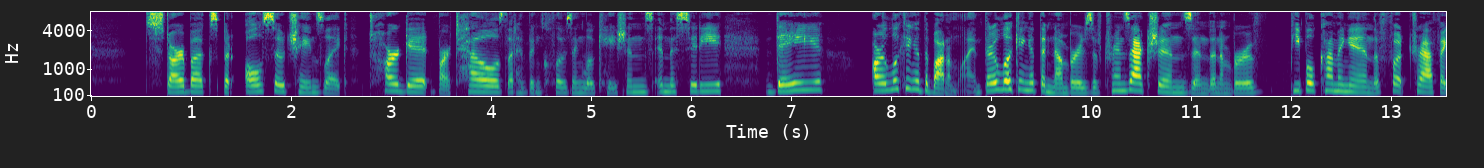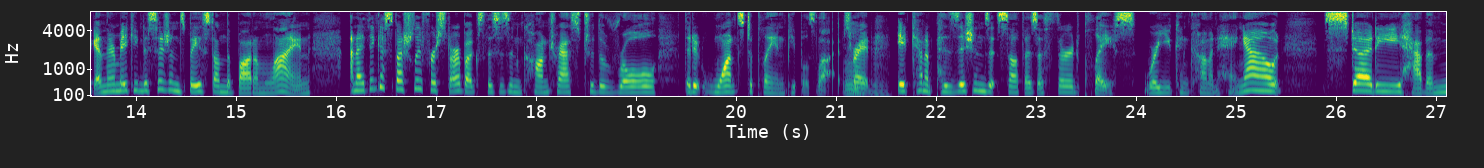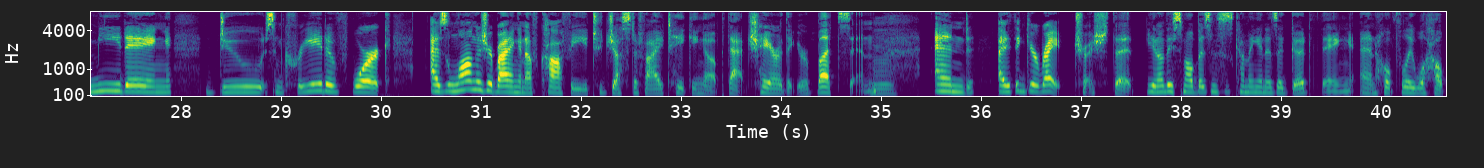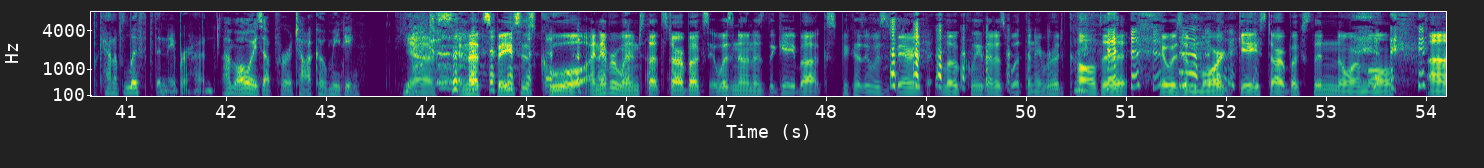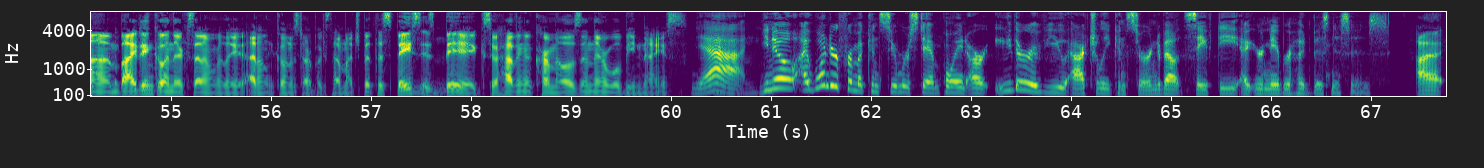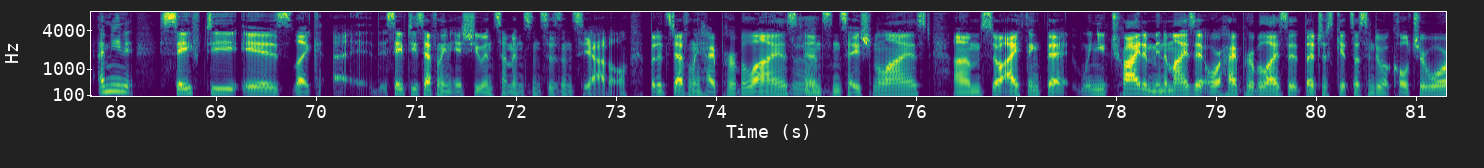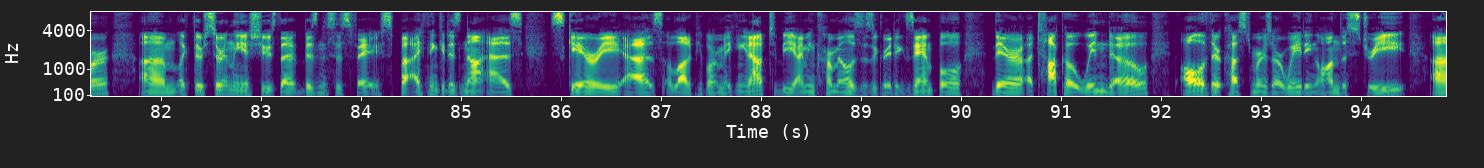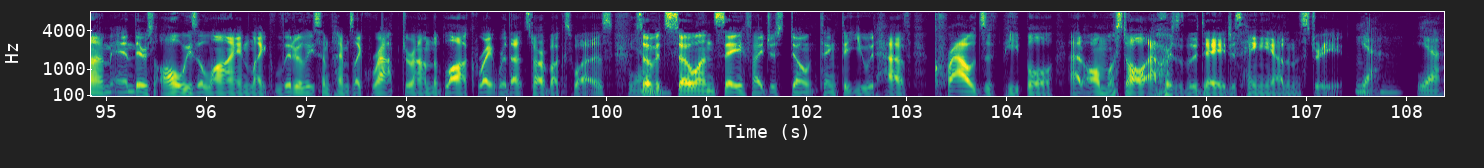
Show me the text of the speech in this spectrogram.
Starbucks, but also chains like Target, Bartell's that have been closing locations in the city, they are looking at the bottom line. They're looking at the numbers of transactions and the number of people coming in, the foot traffic, and they're making decisions based on the bottom line. And I think, especially for Starbucks, this is in contrast to the role that it wants to play in people's lives, right? Mm-hmm. It kind of positions itself as a third place where you can come and hang out, study, have a meeting, do some creative work. As long as you're buying enough coffee to justify taking up that chair that your butt's in. Mm. And I think you're right, Trish, that, you know, these small businesses coming in is a good thing and hopefully will help kind of lift the neighborhood. I'm always up for a taco meeting. Yes, and that space is cool. I never went into that Starbucks. It was known as the Gay Bucks because it was very locally. That is what the neighborhood called it. It was a more gay Starbucks than normal. Um, but I didn't go in there because I don't really, I don't go into Starbucks that much. But the space is big, so having a Carmelo's in there will be nice. Yeah. You know, I wonder from a consumer standpoint, are either of you actually concerned about safety at your neighborhood businesses? I, I mean, safety is like uh, safety is definitely an issue in some instances in Seattle, but it's definitely hyperbolized and sensationalized. Um, so I think that when you try to minimize it or hyperbolize it, that just gets us into a culture war. Um, like there's certainly issues that businesses face, but I think it is not as scary as a lot of people are making it out to be. I mean, Carmelo's is a great example. They're a taco window. All of their customers are waiting on the street, um, and there's always a line, like literally sometimes like wrapped around the block, right where that Starbucks was. So if it's so unsafe, I just don't think that you would have crowds of people at almost all hours of the day just hanging out in the street. Yeah. Yeah.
